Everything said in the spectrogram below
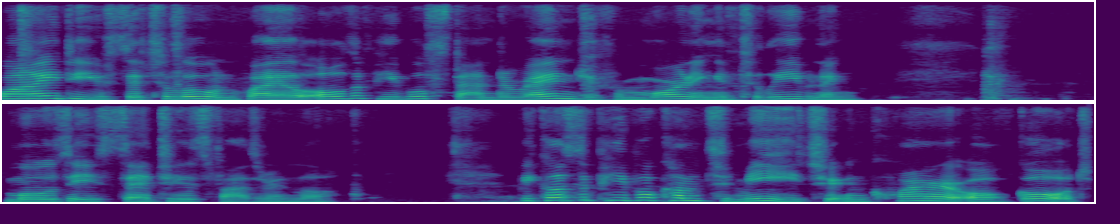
Why do you sit alone while all the people stand around you from morning until evening? Moses said to his father in law, Because the people come to me to inquire of God.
